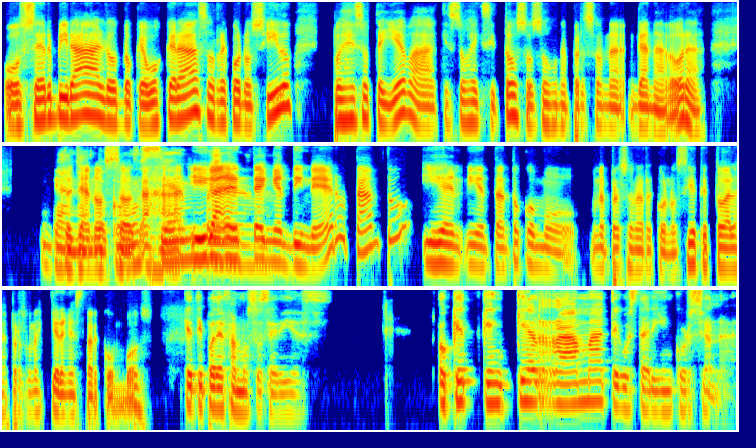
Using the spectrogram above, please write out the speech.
o ser viral o lo que vos querás o reconocido, pues eso te lleva a que sos exitoso, sos una persona ganadora ya no sos, y en el dinero tanto y en, y en tanto como una persona reconocida que todas las personas quieren estar con vos. ¿Qué tipo de famoso serías? ¿O qué, en qué rama te gustaría incursionar?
